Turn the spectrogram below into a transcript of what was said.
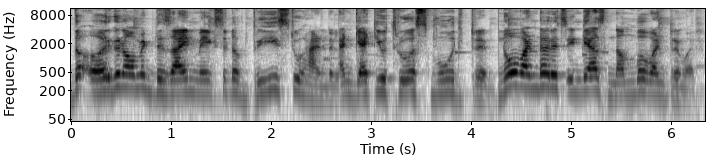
The ergonomic design makes it a breeze to handle and get you through a smooth trim no wonder it's India number one trimmer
